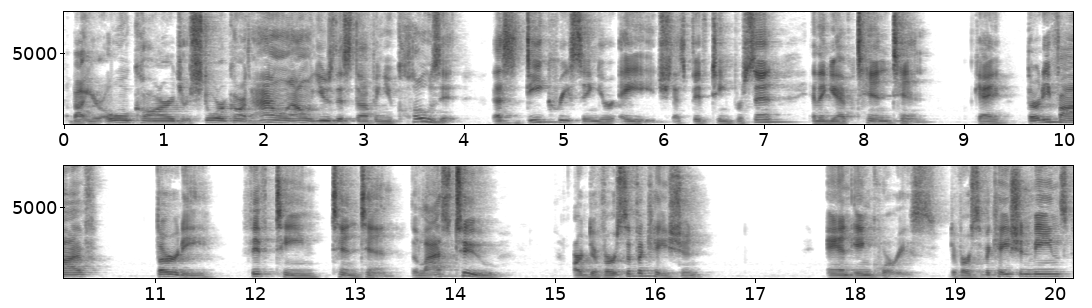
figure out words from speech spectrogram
about your old cards, your store cards. I don't I don't use this stuff and you close it. That's decreasing your age. That's 15%. And then you have 10 10. Okay? 35, 30, 15, 10 10. The last two are diversification and inquiries. Diversification means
